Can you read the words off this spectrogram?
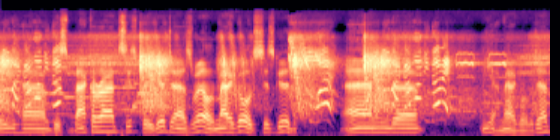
we have this Baccarat. He's pretty good as well. Marigold, she's good. And, uh, yeah, Marigold. That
